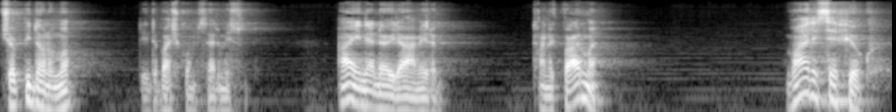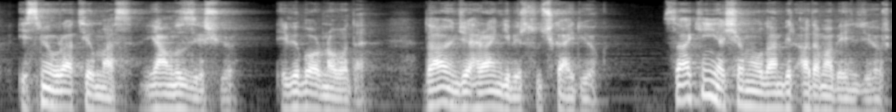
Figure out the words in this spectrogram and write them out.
Çöp bidonu mu? dedi başkomiser Mesut. Aynen öyle amirim. Tanık var mı? Maalesef yok. İsmi Murat Yılmaz. Yalnız yaşıyor. Evi Bornova'da. Daha önce herhangi bir suç kaydı yok. Sakin yaşamı olan bir adama benziyor.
